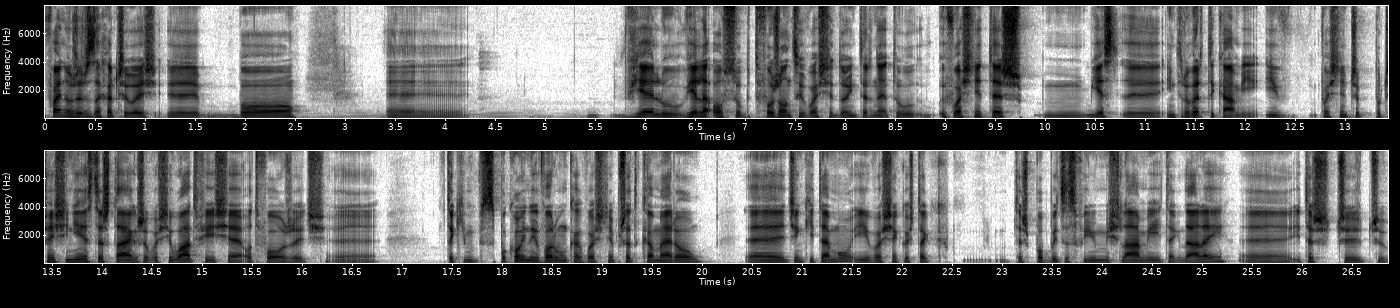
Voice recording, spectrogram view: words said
fajną rzecz zahaczyłeś, y, bo y, wielu, wiele osób tworzących właśnie do internetu właśnie też mm, jest y, introwertykami i właśnie czy po części nie jest też tak, że właśnie łatwiej się otworzyć w takim spokojnych warunkach właśnie przed kamerą dzięki temu i właśnie jakoś tak też pobyć ze swoimi myślami i tak dalej. I też czy, czy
